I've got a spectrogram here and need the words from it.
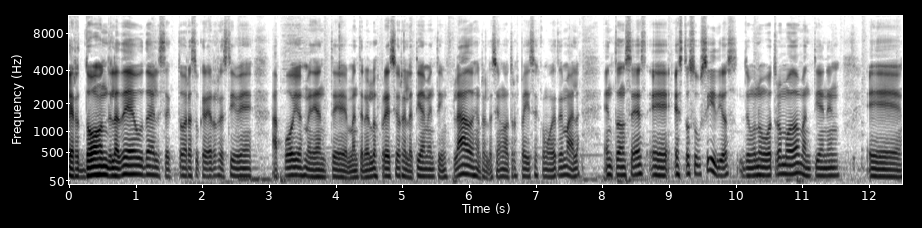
perdón de la deuda, el sector azucarero recibe apoyos mediante mantener los precios relativamente inflados en relación a otros países como Guatemala. Entonces, eh, estos subsidios, de uno u otro modo, mantienen eh,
